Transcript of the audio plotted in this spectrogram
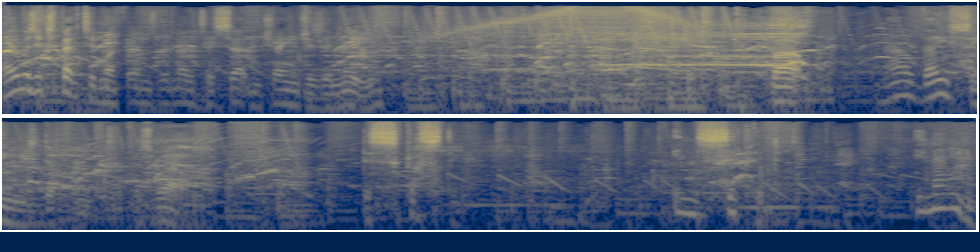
I always expected my friends would notice certain changes in me. But now they seemed different as well. Disgusting. Insipid. Inane.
